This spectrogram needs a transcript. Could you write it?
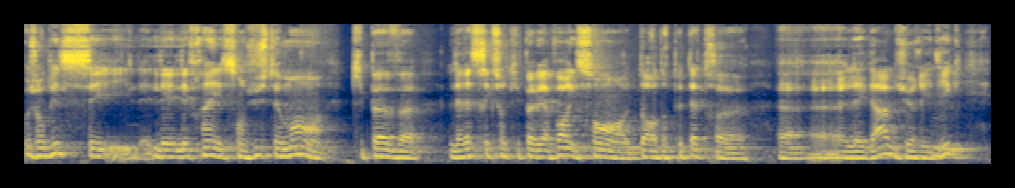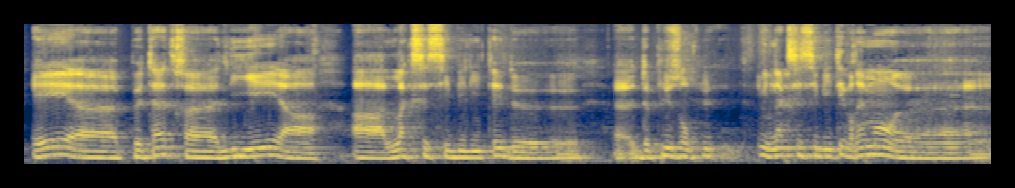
aujourd'hui, c'est les, les freins, ils sont justement qui peuvent les restrictions qui peuvent y avoir, ils sont d'ordre peut-être légal, juridique et euh, peut-être liés à, à l'accessibilité de euh, de plus en plus une accessibilité vraiment euh,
